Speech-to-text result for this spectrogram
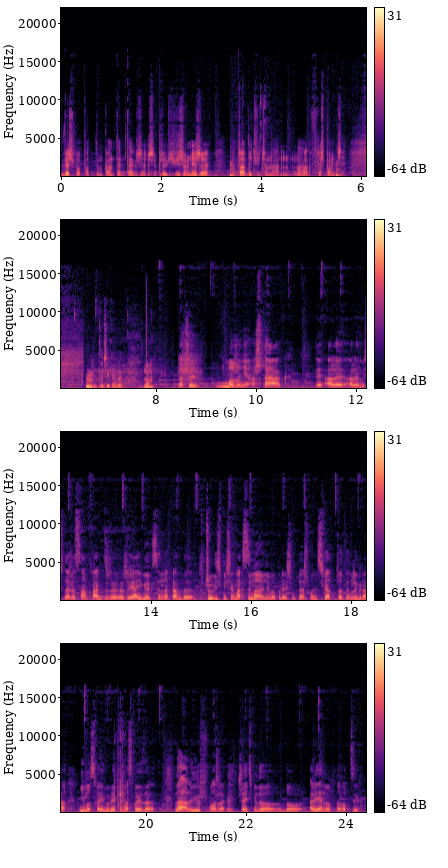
wyszło pod tym kątem, tak, że, że prawdziwi żołnierze naprawdę ćwiczą na, na Flashpoincie. Hmm, to ciekawe. No, Znaczy, może nie aż tak, ale, ale myślę, że sam fakt, że, że ja i Gexen naprawdę wczuliśmy się maksymalnie w Operation Flashpoint świadczy o tym, że gra mimo swojego wieku ma swoje zalety. No ale już może przejdźmy do, do alienów, do obcych.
